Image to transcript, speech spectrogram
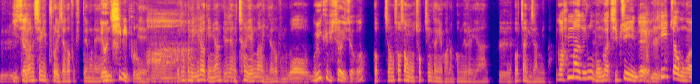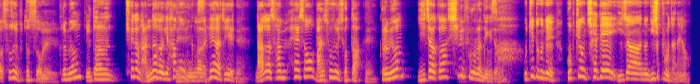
음, 이자? 연 12% 이자가 붙기 때문에 연 12%. 예. 아. 보증금이 1억이면 1년에 1,200만 원 이자가 붙는. 와, 왜 이렇게 비싸, 이자가? 법정 소송 촉진 등에 관한 법률에 의한 네. 법정 이자입니다. 그러니까 한마디로 뭔가 집주인인데 네. 세입자가 뭔가 소송이 붙었어. 네. 그러면 일단 최대한 안 나가게 하고 네, 뭔가 그렇습니다. 해야지 네. 나가서 함- 해서 만약 소송이 졌다. 네. 그러면 이자가 12%란 얘기잖아. 아, 어쨌든 근데 법정 최대 이자는 20%잖아요.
